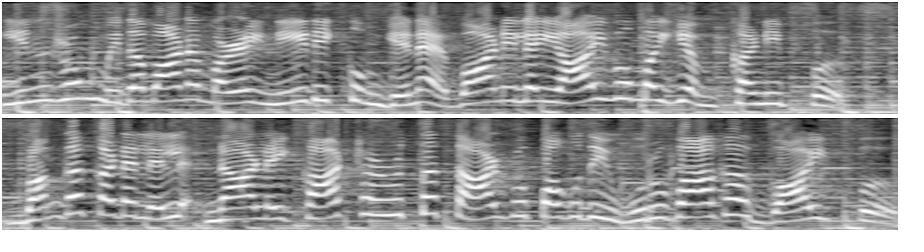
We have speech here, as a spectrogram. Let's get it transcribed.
இன்றும் மிதமான மழை நீடிக்கும் என வானிலை ஆய்வு மையம் கணிப்பு. வங்கக்கடலில் நாளை காற்றழுத்த தாழ்வு பகுதி உருவாக வாய்ப்பு.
